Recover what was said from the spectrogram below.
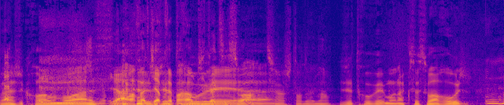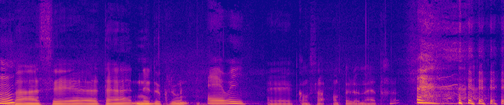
Ben, je crois, moi, Il y a Arafat qui a préparé un petit trouvé, accessoire. euh, Tiens, je t'en donne un. J'ai trouvé mon accessoire rouge. Ben, c'est euh, un nez de clown. Eh oui, Et comme ça, on peut le mettre.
